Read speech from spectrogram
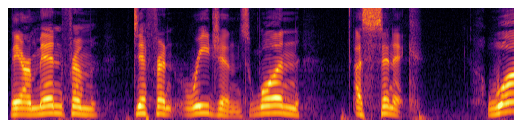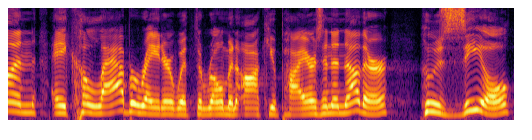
They are men from different regions. One, a cynic. One, a collaborator with the Roman occupiers, and another whose zeal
